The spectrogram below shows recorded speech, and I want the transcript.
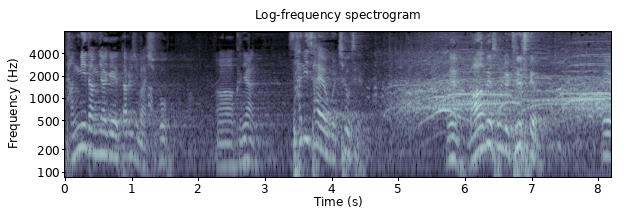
당리당략에 따르지 마시고 어, 그냥 사리사욕을 채우세요. 네, 마음의 소리를 들으세요. 네.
